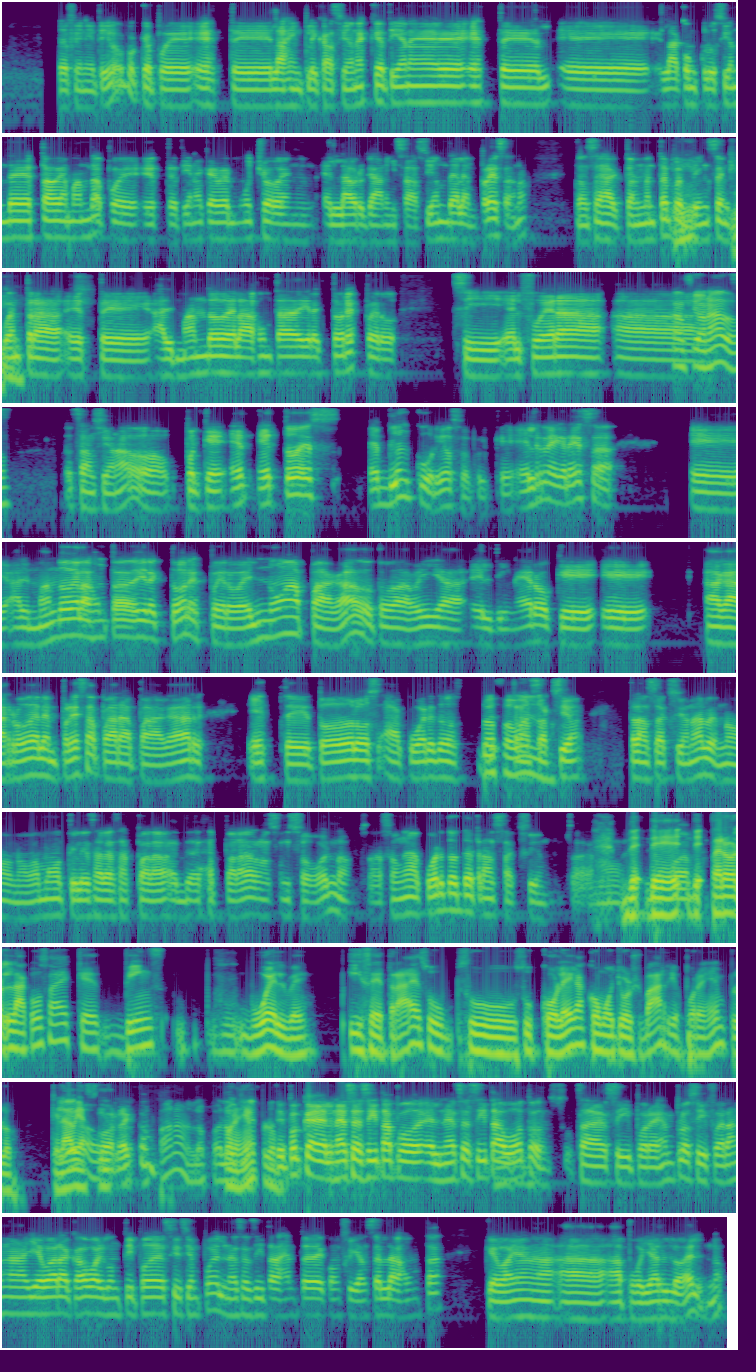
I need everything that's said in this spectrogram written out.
Definitivo, porque pues este las implicaciones que tiene este eh, la conclusión de esta demanda, pues este tiene que ver mucho en, la organización de la empresa, ¿no? Entonces actualmente pues Bing se encuentra este al mando de la junta de directores, pero si él fuera sancionado, sancionado, porque e, esto es es bien curioso, porque él regresa eh, al mando de la junta de directores, pero él no ha pagado todavía el dinero que eh, agarró de la empresa para pagar este, todos los acuerdos los transaccionales. No, no vamos a utilizar esas palabras, esas palabras no son sobornos, son acuerdos de transacción. pero la cosa es que Vince vuelve y se trae sus colegas como George Barrios, por ejemplo, que él había sido. Correcto. por ejemplo. Sí, porque él necesita, él necesita votos. O sea, si por ejemplo, si fueran a llevar a cabo algún tipo de decisión, pues él necesita gente de confianza en la Junta que vayan a, apoyarlo a él, ¿no?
